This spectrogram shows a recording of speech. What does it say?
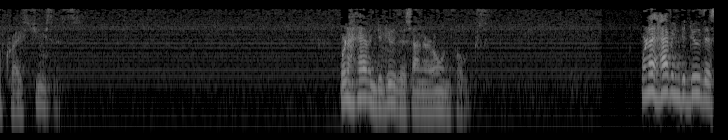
of Christ Jesus. We're not having to do this on our own, folks. We're not having to do this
